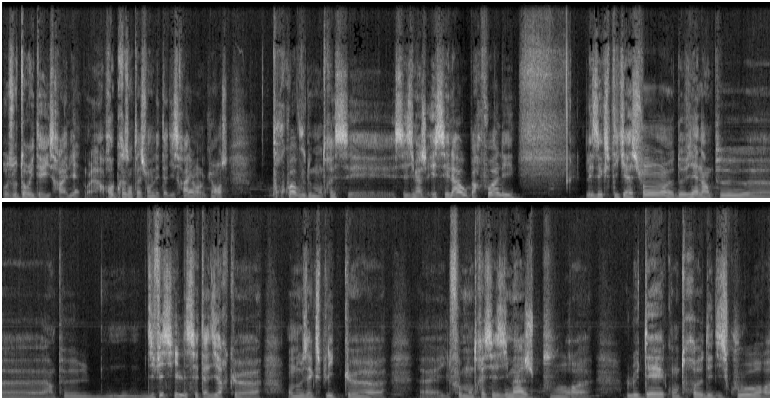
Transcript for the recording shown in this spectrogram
aux autorités israéliennes, voilà, représentation de l'État d'Israël en l'occurrence, pourquoi vous nous montrez ces, ces images? Et c'est là où parfois les, les explications euh, deviennent un peu, euh, un peu difficiles. C'est-à-dire que on nous explique que euh, il faut montrer ces images pour lutter contre des discours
